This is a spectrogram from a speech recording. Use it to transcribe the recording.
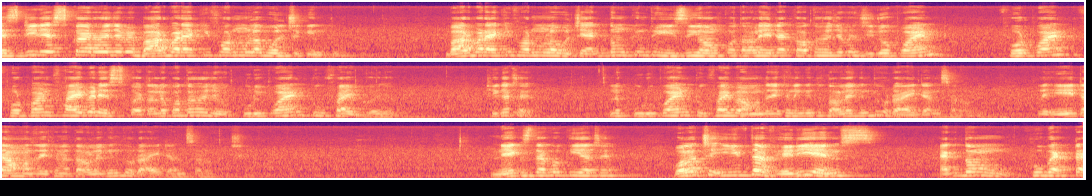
এসডির স্কোয়ার হয়ে যাবে। বারবার একই ফর্মুলা বলছে কিন্তু। বারবার একই ফর্মুলা বলছে, একদম কিন্তু ইজি অঙ্ক, তাহলে এটা কত হয়ে যাবে? Zero point four point four point ফাইভের স্কোয়ার তাহলে কত হয়ে যাবে? কুড়ি পয়েন্ট টু ফাইভ হয়ে যাবে। ঠিক আছে? তাহলে কুড়ি পয়েন্ট টু ফাইভ আমাদের এখানে কিন্তু, তাহলে কিন্তু রাইট অ্যান্সার হবে। তাহলে এটা আমাদের এখানে, তাহলে কিন্তু রাইট অ্যান্সার হচ্ছে। নেক্সট দেখো কি আছে? বলা হচ্ছে ইফ দ্য ভেরিয়েন্স একদম খুব একটা,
